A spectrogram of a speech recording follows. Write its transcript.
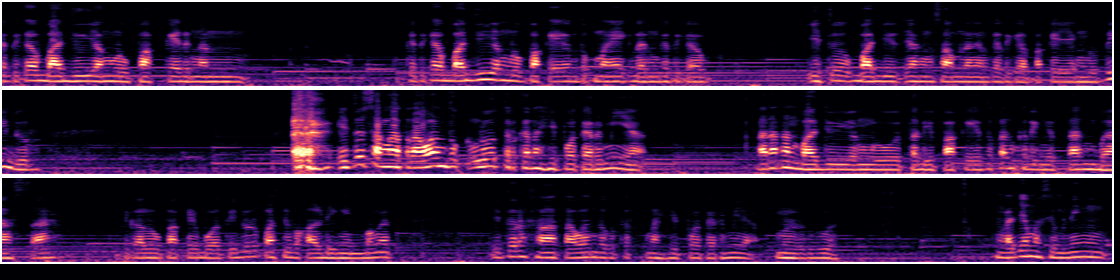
ketika baju yang lu pakai dengan ketika baju yang lu pakai untuk naik dan ketika itu baju yang sama dengan ketika pakai yang lu tidur itu sangat rawan untuk lu terkena hipotermia. Karena kan baju yang lu tadi pakai itu kan keringetan basah. Ketika lu pakai buat tidur pasti bakal dingin banget. Itu sangat rawan untuk terkena hipotermia menurut gue makanya masih mending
